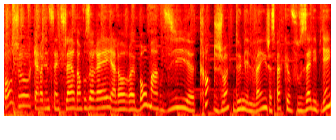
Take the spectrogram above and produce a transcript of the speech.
Bonjour, Caroline Saint-Hilaire dans vos oreilles. Alors, euh, bon mardi euh, 30 juin 2020. J'espère que vous allez bien.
